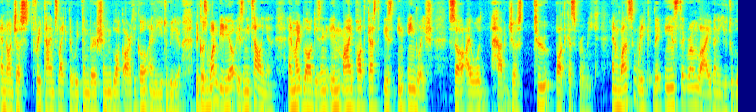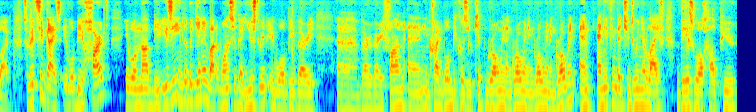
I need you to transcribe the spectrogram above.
and not just three times like the written version blog article and the youtube video. Because one video is in italian and my blog is in, in my podcast is in english. So i will have just two podcasts per week. And once a week the instagram live and the youtube live. So that's it guys. It will be hard. It will not be easy in the beginning but once you get used to it it will be very uh, very very fun and incredible because you keep growing and growing and growing and growing. And anything that you do in your life this will help you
